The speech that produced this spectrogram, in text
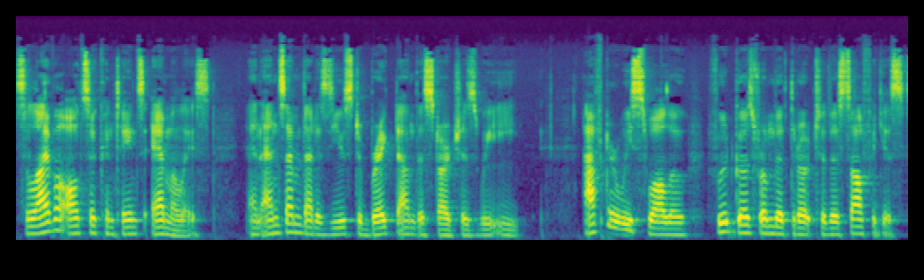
Saliva also contains amylase, an enzyme that is used to break down the starches we eat. After we swallow, food goes from the throat to the esophagus,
